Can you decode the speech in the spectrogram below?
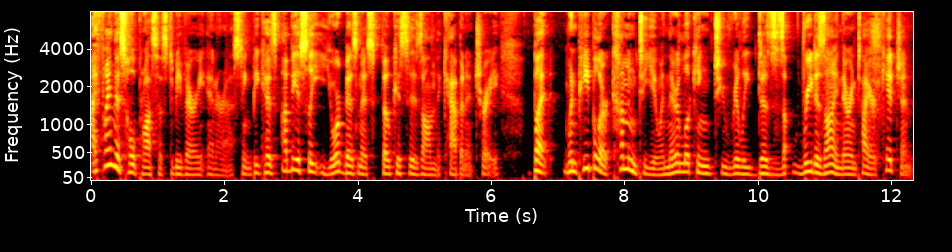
I find this whole process to be very interesting because obviously your business focuses on the cabinetry, but when people are coming to you and they're looking to really des- redesign their entire kitchen,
